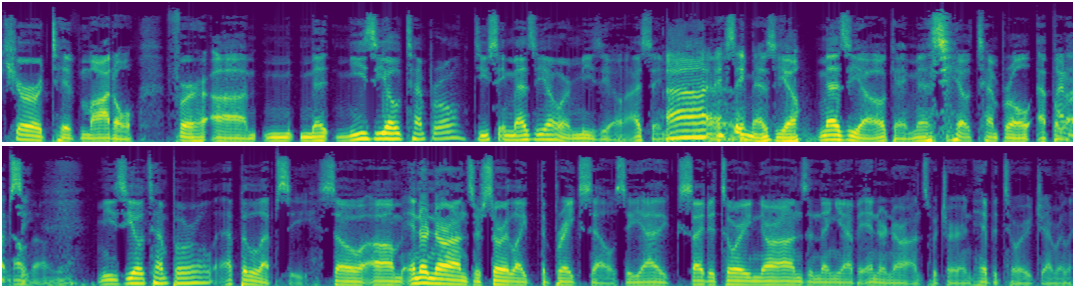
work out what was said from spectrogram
Curative model for uh, me- mesiotemporal. Do you say mesio or mesio? I say mesio. Uh, I say Mezio. Mesio, okay, mesiotemporal I don't epilepsy. know, though. Know. Mesiotemporal epilepsy. So, um, interneurons are sort of like the brake cells. So you have excitatory neurons, and then you have interneurons, which are inhibitory generally,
